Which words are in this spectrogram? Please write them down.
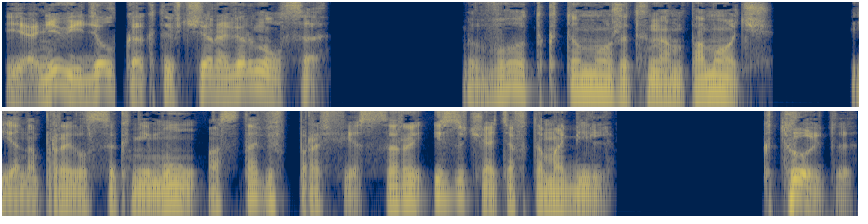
«Я не видел, как ты вчера вернулся. Вот кто может нам помочь. Я направился к нему, оставив профессора изучать автомобиль. «Кто это?»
